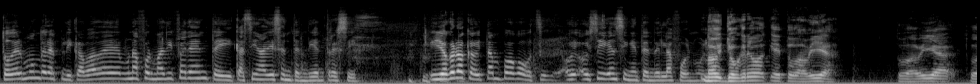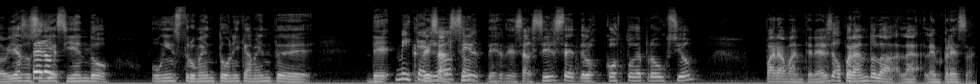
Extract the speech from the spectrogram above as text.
todo el mundo le explicaba de una forma diferente y casi nadie se entendía entre sí. Y yo creo que hoy tampoco, hoy, siguen sin entender la fórmula. No, yo creo que todavía, todavía, todavía eso sigue siendo un instrumento únicamente de, de, de resarcirse de los costos de producción para mantenerse operando la, la, empresa.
